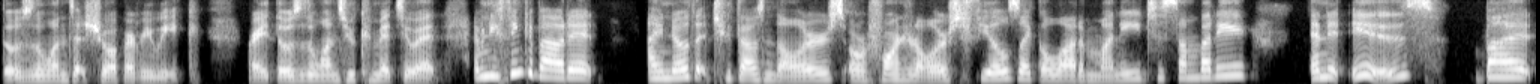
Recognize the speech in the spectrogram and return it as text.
Those are the ones that show up every week, right? Those are the ones who commit to it. And when you think about it, I know that two thousand dollars or four hundred dollars feels like a lot of money to somebody, and it is. But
